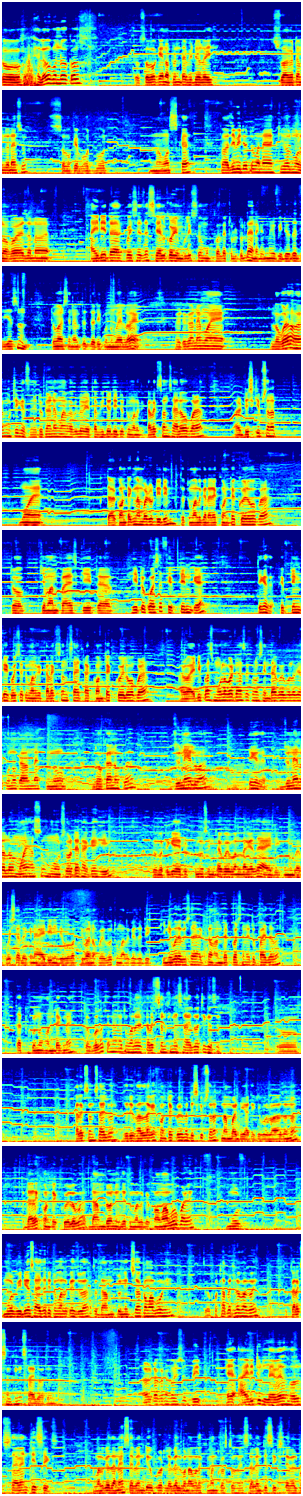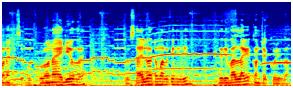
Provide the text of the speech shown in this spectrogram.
তো হেল্ল' বন্ধুসকল। তো চবকে নতুন এটা ভিডিঅ'লৈ স্বাগতম জনাইছোঁ। চবকে বহুত বহুত নমস্কাৰ। তো আজি ভিডিঅ'টো মানে কি হ'ল মোৰ লগৰ এজনৰ আই ডি এটা কৈছে যে চেল কৰিম বুলি। চ' মোক ক'লে তোল তোলে এনেকৈ এনেকৈ ভিডিঅ' এটা দি আছোন তোমাৰ চেনেলটোত যদি কোনোবাই লয়। সেইটো কাৰণে মই লগৰে হয় মোৰ ঠিক আছে। সেইটো কাৰণে মই ভাবিলোঁ এটা ভিডিঅ' দি দিওঁ তোমালোকে কালেকশ্যন চাই ল'ব পাৰা। আৰু ডিছক্ৰিপশ্যনত মই তাৰ কণ্টেক্ট নাম্বাৰটো দি দিম। তো তোমালোকে ডাইৰেক্ট কণ্টেক্ট কৰি ল'ব পাৰা। তো কিমান প্ৰাইচ কি সিটো কৈছে ফিফটিন কে ঠিক আছে ফিফটিন কে কৈছে তোমালোকে কালেকশ্যন চাই তাক কণ্টেক্ট কৰি ল'ব পাৰা। আৰু আই ডি পাছ মোৰ লগতে আছে কোনো চিন্তা কৰিবলগীয়া কোনো কাৰণ নাই কোনো ঢকা নোপোৱা যোনে লোৱা ঠিক আছে যোনে ল'লেও মই আছোঁ মোৰ ওচৰতে থাকে সি। তো গতিকে এইটোত কোনো চিন্তা কৰিব নালাগে যে আই ডি কোনোবাই পইচা লৈ কিনে আই ডি নিদিব বা কিবা নকৰিব। তোমালোকে যদি কিনিবলৈ বিচাৰে একদম হাণ্ড্ৰেড পাৰ্চেণ্ট এইটো পাই যাবা। তাত কোনো সন্দেহ নাই। তো ব'লো তেনেহ'লে তোমালোকে কালেকশ্যনখিনি চাই লোৱা ঠিক আছে। তো কালেকশ্যন চাই লোৱা। যদি ভাল লাগে কণ্টেক্ট কৰিবা ডিছক্ৰিপশ্যনত নাম্বাৰ দিয়া থাকিব ল'ৰাজনৰ। ডাইৰেক্ট কণ্টেক্ট কৰি ল'বা। দাম দৰ নিজে তোমালোকে কমাবও পাৰে। মোৰ মোৰ ভিডিঅ' চাই যদি তোমালোকে যোৱা তো দামটো নিশ্চয় কমাবহি। তো কথা পাতি ল'বা গৈ। তো কালেকশ্যনখিনি চাই লোৱা তেনে। আৰু এটা কথা কৈছোঁ এই আই ডিটো লেভেল হ'ল ছেভেণ্টি ছিক্স তোমালোকে জানে ছেভেণ্টিৰ ওপৰত লেভেল বনাবলৈ কিমান কষ্ট হয়। ছেভেণ্টি ছিক্স লেভেল বনাই থৈছে বহুত পুৰণা আইডিও হয়। তো চাই লোৱা তোমালোকে নিজে। যদি ভাল লাগে কণ্টেক্ট কৰিবা।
